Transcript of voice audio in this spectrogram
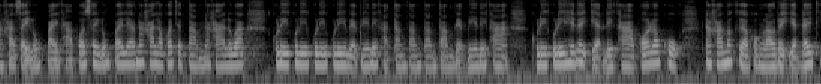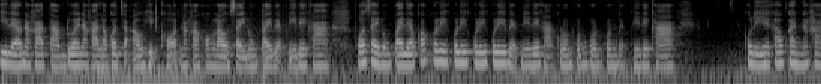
นะคะ ใส่ลงไปค่ะพอใส่ลงไปแล้วนะคะ เราก็จะตำนะคะ หรือว่าโคเลโคเลโคเลโคเลแบบนี้เลยค่ะตำตำตำตำแบบนี้เลยค่ะโคเลโคเลให้ละเอียดเลยค่ะ เพราะเราโขกนะคะมะเขือของเราละเอียดได้ที่แล้วนะคะ ตามด้วยนะคะ เราก็จะเอาเห็ดขอดนะคะของเราใส่ลงไปแบบนี้เลยค่ะพอใส่ลงไปแล้วก็โคเลโคเลโคเลโคเลแบบนี้เลยค่ะคนคนคนคนแบบนี้เลยค่ะโคเลให้เข้ากันนะคะ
